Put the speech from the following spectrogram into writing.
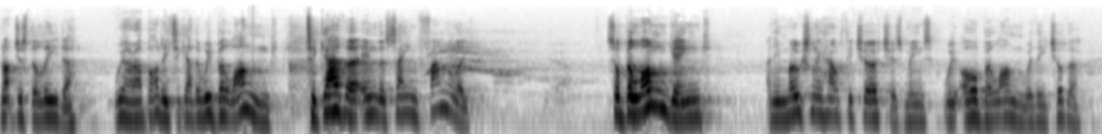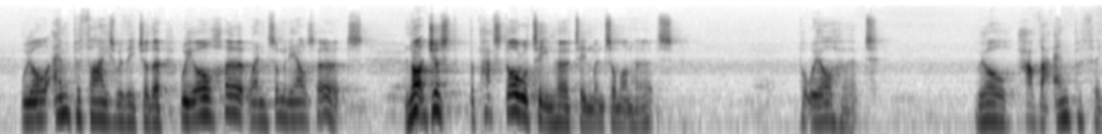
not just the leader. We are a body together. We belong together in the same family. So, belonging and emotionally healthy churches means we all belong with each other. We all empathize with each other. We all hurt when somebody else hurts. Not just the pastoral team hurting when someone hurts, but we all hurt. We all have that empathy.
